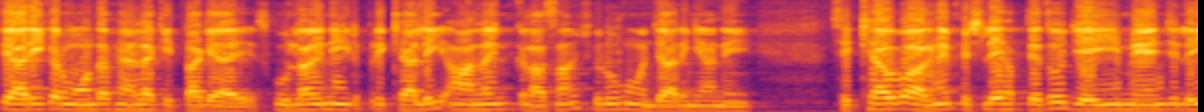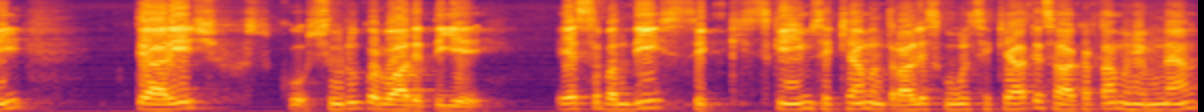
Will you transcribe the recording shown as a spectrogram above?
ਤਿਆਰੀ ਕਰਵਾਉਣ ਦਾ ਫੈਸਲਾ ਕੀਤਾ ਗਿਆ ਹੈ। ਸਕੂਲਾਂ ਦੀ ਨੀਟ ਪ੍ਰੀਖਿਆ ਲਈ ਆਨਲਾਈਨ ਕਲਾਸਾਂ ਸ਼ੁਰੂ ਹੋਣ ਜਾ ਰਹੀਆਂ ਨੇ। ਸਿੱਖਿਆ ਵਿਭਾਗ ਨੇ ਪਿਛਲੇ ਹਫ਼ਤੇ ਤੋਂ ਜੇਈ ਮੇਨਸ ਲਈ ਤਿਆਰੀ ਸ਼ੁਰੂ ਕਰਵਾ ਦਿੱਤੀ ਹੈ ਇਸ ਸੰਬੰਧੀ ਸਿੱਖ- ਸਕੀਮ ਸਿੱਖਿਆ ਮੰਤਰਾਲੇ, ਸਕੂਲ ਸਿੱਖਿਆ ਤੇ ਸਾਖਰਤਾ ਮੁਹਿੰਮ ਨਾਲ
